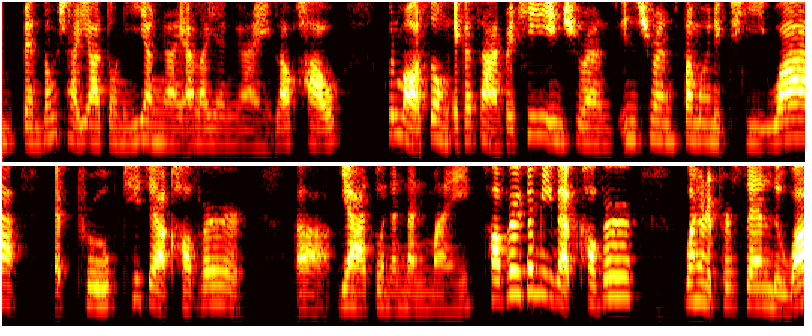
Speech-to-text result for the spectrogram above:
ำเป็นต้องใช้ยาตัวนี้ยังไงอะไรยังไง แล้วเขาคุณหมอส่งเอกสารไปที่ insurance insurance ประเมินอีกทีว่า approve ที่จะ cover ยาตัวนั้นๆไหม cover ก็มีแบบ cover 100%หรือว่า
